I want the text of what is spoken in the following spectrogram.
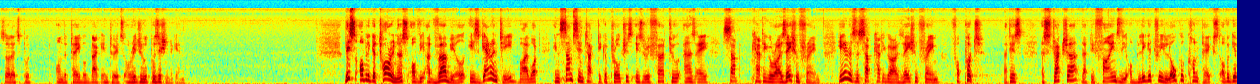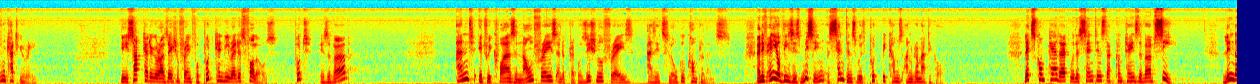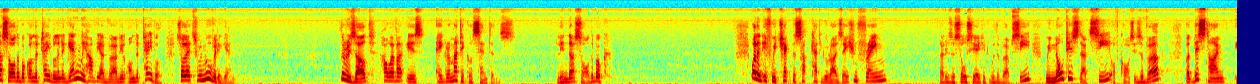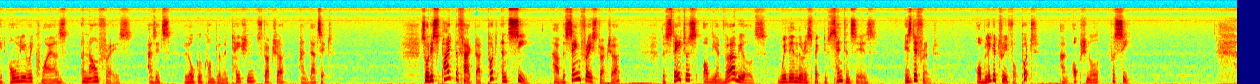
So let's put on the table back into its original position again. This obligatoriness of the adverbial is guaranteed by what in some syntactic approaches is referred to as a subcategorization frame. Here is the subcategorization frame for put, that is, a structure that defines the obligatory local context of a given category. The subcategorization frame for put can be read as follows. Put is a verb, and it requires a noun phrase and a prepositional phrase as its local complements. And if any of these is missing, a sentence with put becomes ungrammatical. Let's compare that with a sentence that contains the verb see. Linda saw the book on the table, and again we have the adverbial on the table. So let's remove it again. The result, however, is a grammatical sentence. Linda saw the book. Well, and if we check the subcategorization frame that is associated with the verb see, we notice that see, of course, is a verb, but this time it only requires a noun phrase as its local complementation structure, and that's it. So despite the fact that put and see have the same phrase structure, the status of the adverbials within the respective sentences is different obligatory for put and optional for see.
